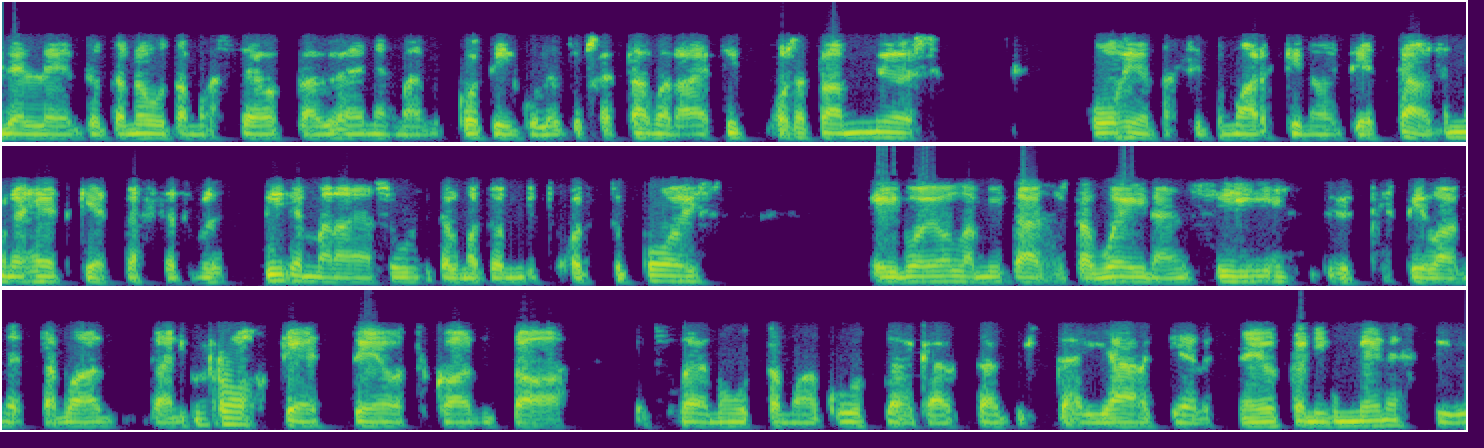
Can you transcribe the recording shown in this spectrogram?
edelleen tota, noutamassa ja ottaa yhä enemmän kotiin kuljetuksen tavaraa. Että sitten osataan myös ohjata sitä markkinointia. Tämä on semmoinen hetki, että tässä pidemmän ajan suunnitelmat on nyt otettu pois. Ei voi olla mitään sellaista wait and see tyyppistä tilannetta, vaan tämä niin rohkeat teot kantaa – että tulee muuttamaan kuluttajakäyttäytymistä tähän jälkeen. Että ne, jotka niin menestyy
